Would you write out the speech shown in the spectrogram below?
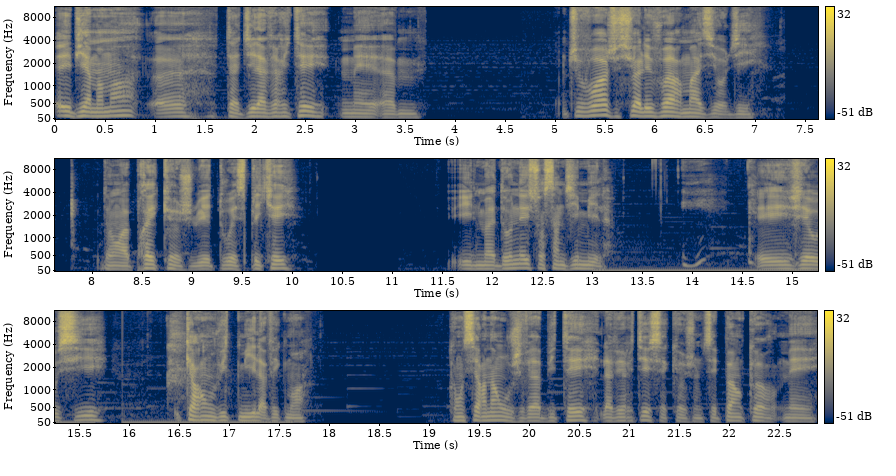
Eh bien, maman, euh, t'as dit la vérité, mais... euh, tu vois, je suis allé voir Mazioji. Donc après que je lui ai tout expliqué, il m'a donné 70 000. Et? J'ai aussi 48 000 avec moi. Concernant où je vais habiter, la vérité c'est que je ne sais pas encore, mais...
